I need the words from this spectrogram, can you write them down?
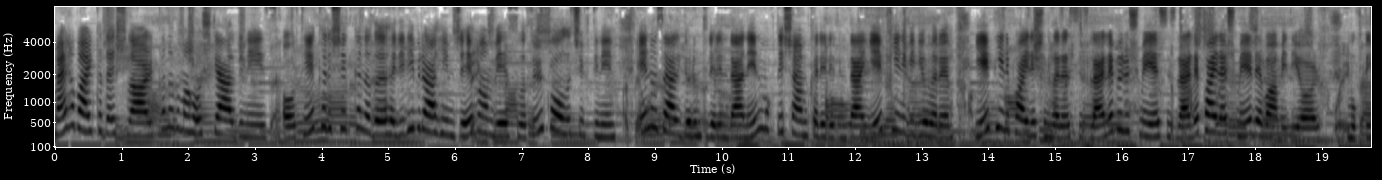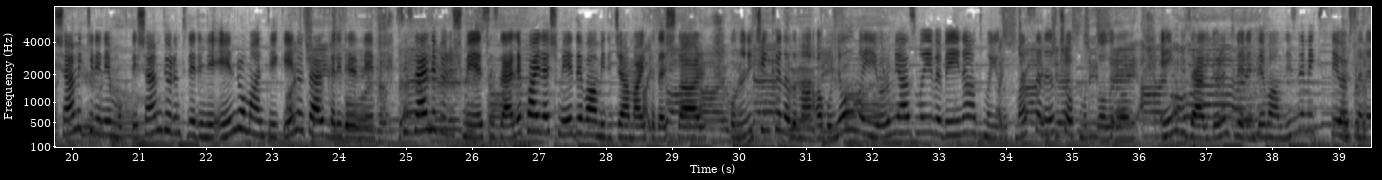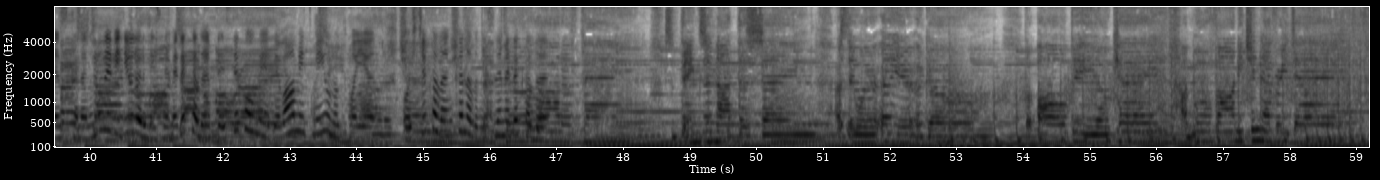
Merhaba arkadaşlar, kanalıma hoş geldiniz. Ortaya Karışık kanalı Halil İbrahim Ceyhan ve Sıla Türkoğlu çiftinin en özel görüntülerinden, en muhteşem karelerinden yepyeni videoları, yepyeni paylaşımları sizlerle bölüşmeye, sizlerle paylaşmaya devam ediyor. Muhteşem ikilinin muhteşem görüntülerini, en romantik, en özel karelerini sizlerle bölüşmeye, sizlerle paylaşmaya devam edeceğim arkadaşlar. Bunun için kanalıma abone olmayı, yorum yazmayı ve beğeni atmayı unutmazsanız çok mutlu olurum. En güzel görüntülerin devamını izlemek istiyorsanız kanalımı ve videolarımı izlemede kalıp destek olmaya devam etmeyi unutmayın. Hoşçakalın, kanalımı izlemede kalın. Some things are not the same as they were a year ago. But all will be okay. I move on each and every day.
